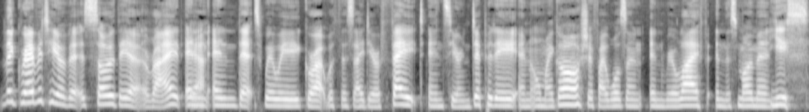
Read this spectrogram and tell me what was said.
the gravity of it is so there, right? And Yeah. and that's where we grow up with this idea of fate and serendipity and oh my gosh, if I wasn't in real life in this moment Yes.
